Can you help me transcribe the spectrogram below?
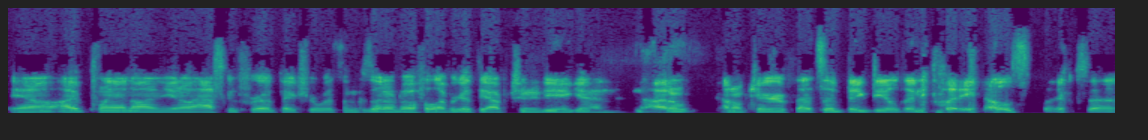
you know, I plan on, you know, asking for a picture with him because I don't know if I'll ever get the opportunity again. I don't, I don't care if that's a big deal to anybody else, but uh,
